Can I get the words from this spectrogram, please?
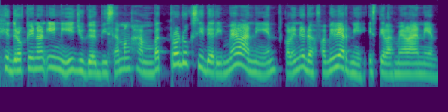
hidrokinon ini juga bisa menghambat produksi dari melanin. Kalau ini udah familiar nih istilah melanin.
